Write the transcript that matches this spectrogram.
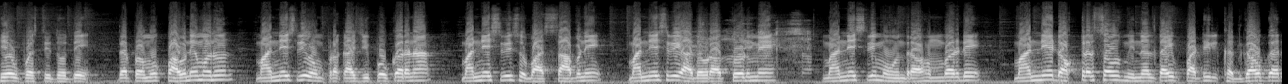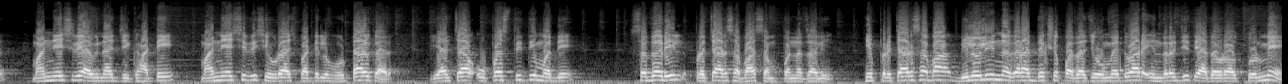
हे उपस्थित होते. तर प्रमुख पाहुणे म्हणून मान्य श्री ओमप्रकाशजी पोकर्णा मान्य श्री सुभाष साबणे मान्य श्री यादवराव तोडमे मान्य श्री मोहनराव हंबर्डे मान्य डॉक्टर सौ मिनलताई पाटील खदगावकर मान्य श्री अविनाशजी घाटे मान्य श्री शिवराज पाटील होटाळकर यांच्या उपस्थितीमध्ये सदरील प्रचारसभा संपन्न झाली. ही प्रचारसभा बिलोली नगराध्यक्ष पदाचे उमेदवार इंद्रजित यादवराव तुडमे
